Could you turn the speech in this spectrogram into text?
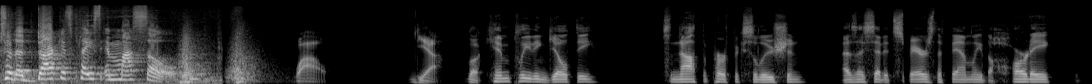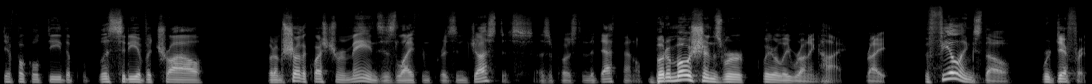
to the darkest place in my soul. Wow. Yeah. Look, him pleading guilty, it's not the perfect solution. As I said, it spares the family the heartache, the difficulty, the publicity of a trial. But I'm sure the question remains is life in prison justice as opposed to the death penalty? But emotions were clearly running high, right? The feelings, though, were different.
